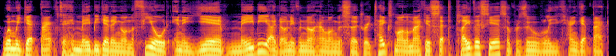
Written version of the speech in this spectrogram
when we get back to him maybe getting on the field in a year, maybe. I don't even know how long the surgery takes. Marlon Mack is set to play this year, so presumably you can get back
